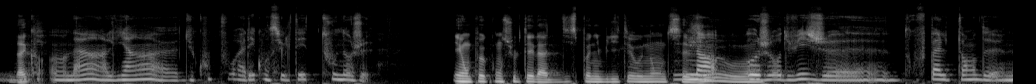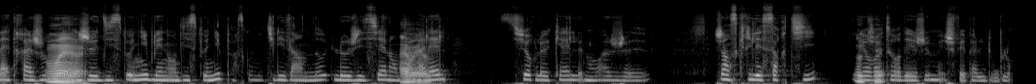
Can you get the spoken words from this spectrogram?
Donc, on a un lien euh, du coup pour aller consulter tous nos jeux. Et on peut consulter la disponibilité ou non de ces non, jeux ou- aujourd'hui, je ne trouve pas le temps de mettre à jour Ouais, les ouais. jeux disponibles et non disponibles parce qu'on utilise un autre logiciel en Ah parallèle sur lequel moi je j'inscris les sorties, les Ok. retours des jeux, mais je fais pas le doublon.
